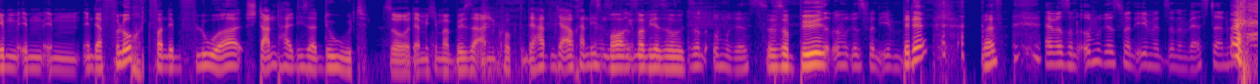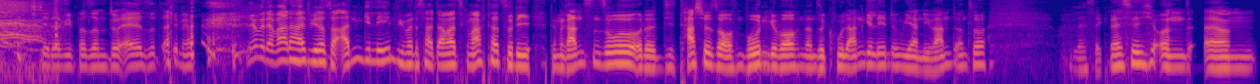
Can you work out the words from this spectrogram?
im, im, im, in der Flucht von dem Flur stand halt dieser Dude, so, der mich immer böse anguckt. Und der hat mich auch an diesem Also Morgen so immer wieder so, So ein Umriss. so, so So böse. ein Umriss von ihm. Bitte? Was? Einfach so ein Umriss von ihm mit so einem Western. Steht da wie vor so einem Duell. So da. genau. Ja, aber der war da halt wieder so angelehnt, wie man das halt damals gemacht hat, so die, den Ranzen so oder die Tasche so auf den Boden Mhm. geworfen, dann so cool angelehnt irgendwie an die Wand und so. Lässig. lässig und ähm,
